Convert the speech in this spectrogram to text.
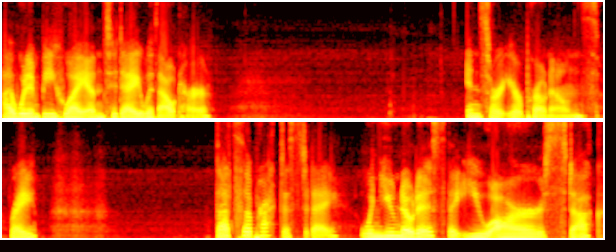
I wouldn't be who I am today without her. Insert your pronouns, right? That's the practice today. When you notice that you are stuck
